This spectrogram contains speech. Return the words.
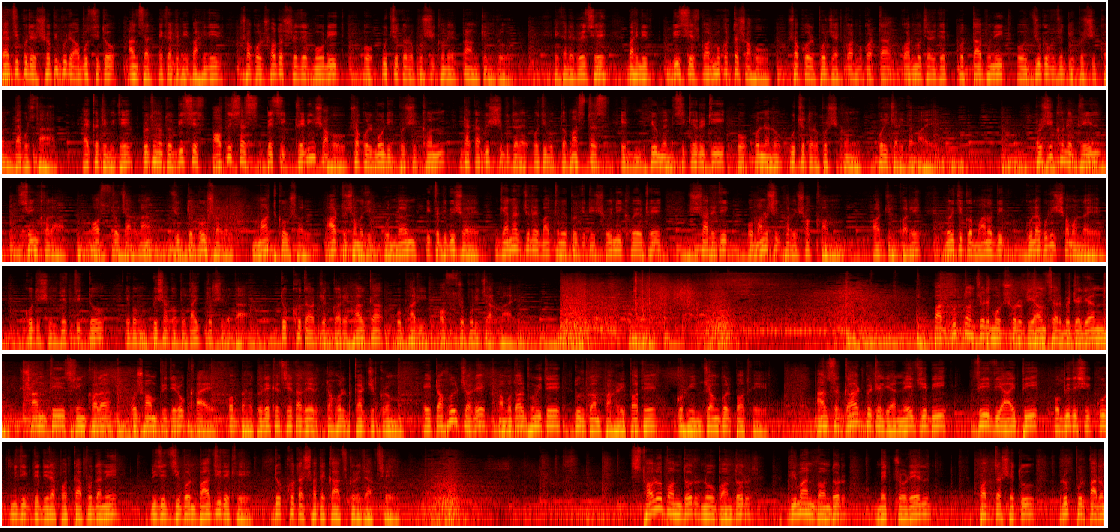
গাজীপুরের শফিপুরে অবস্থিত answer academy বাহিনীর সকল সদস্যদের মৌলিক ও উচ্চতর প্রশিক্ষণের প্রাণকেন্দ্র। এখানে রয়েছে বাহিনীর বিশেষ কর্মকর্তা সহ সকল পর্যায়ের কর্মকর্তা, কর্মচারীদের অত্যাধুনিক ও যুগোপযোগী প্রশিক্ষণ ব্যবস্থা। একাডেমিতে প্রধানত বিশেষ অফিসার্স বেসিক ট্রেনিং সহ সকল মৌলিক প্রশিক্ষণ, ঢাকা বিশ্ববিদ্যালয়ের অধিভুক্ত মাস্টার্স ইন হিউম্যান সিকিউরিটি ও অন্যান্য উচ্চতর প্রশিক্ষণ পরিচালিত হয়। প্রশিক্ষণের ড্রিল, শৃঙ্খলা, অস্ত্র চালনা, যুদ্ধ কৌশল, মাঠ কৌশল, আর্থসামাজিক উন্নয়ন ইত্যাদি বিষয়ে জ্ঞানার্জনের মাধ্যমে প্রতিটি সৈনিক হয়ে ওঠে শারীরিক ও মানসিকভাবে সক্ষম। অর্জন করে নৈতিক ও মানবিক গুণাবলীর সমন্বয়ে গতিশীল নেতৃত্ব এবং পেশাগত দায়িত্বশীলতা। দক্ষতা অর্জন করে হালকা ও ভারী অস্ত্র পরিচালনায়। পার্বত্য অঞ্চলে মোট ষোলোটি আনসার ব্যাটালিয়ন শান্তি, শৃঙ্খলা ও সম্প্রীতি রক্ষায় অব্যাহত রেখেছে তাদের টহল কার্যক্রম। এই টহল চলে সমতল ভূমিতে, দুর্গম পাহাড়ি পথে, গহীন জঙ্গল পথে। Ansar guard battalion AGB VVIP ও বিদেশি কূটনীতিকদের নিরাপত্তা প্রদানে নিজের জীবন বাজি রেখে দক্ষতার সাথে কাজ করে যাচ্ছে। স্থলবন্দর, নৌবন্দর, বিমানবন্দর, মেট্রো রেল পদ্মা সেতু রূপপুর পারমাণবিক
